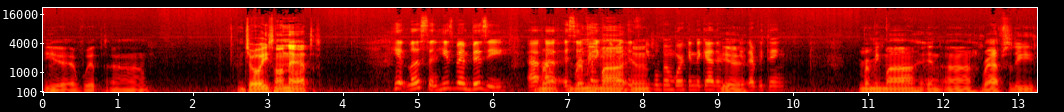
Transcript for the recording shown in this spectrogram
Yeah, with um, Joyce on that. He, listen, he's been busy. I, Rem- I, it seems Remy like him Ma and his and- people been working together Yeah. to get everything. Remy Ma and uh, Rapsody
